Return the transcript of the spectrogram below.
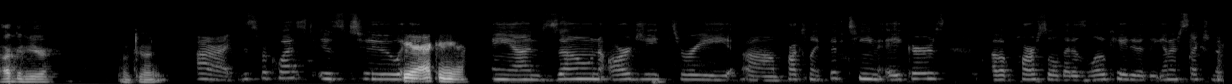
I can hear. Okay, All right, this request is to. Yeah, I can hear. And zone RG3, um, approximately 15 acres of a parcel that is located at the intersection of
